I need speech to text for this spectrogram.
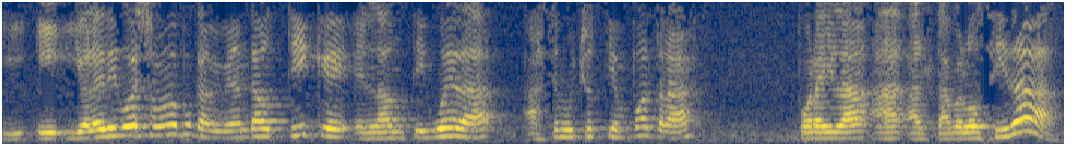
Y, y- yo le digo eso porque a mí me han dado tickets en la antigüedad, hace mucho tiempo atrás, por ahí la a- alta velocidad.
